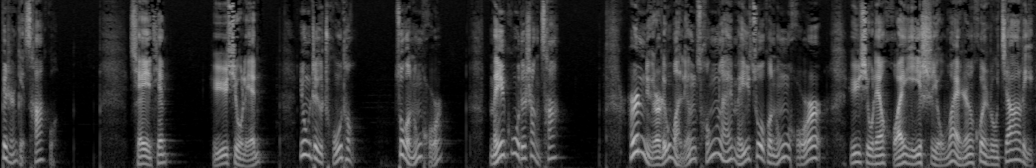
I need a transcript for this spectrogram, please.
被人给擦过。前一天，于秀莲用这个锄头做过农活，没顾得上擦，而女儿刘婉玲从来没做过农活，于秀莲怀疑是有外人混入家里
